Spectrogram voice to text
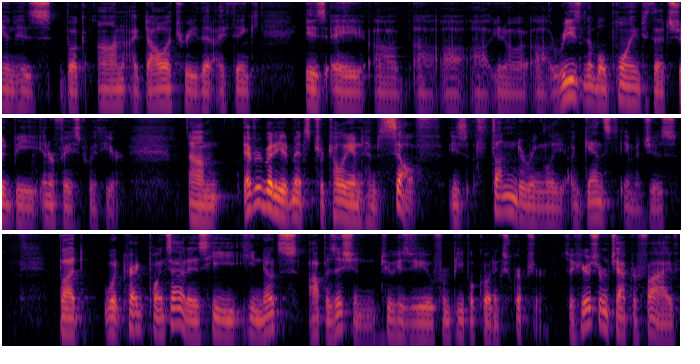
in his book on idolatry that I think is a, uh, uh, uh, you know, a reasonable point that should be interfaced with here. Um, everybody admits Tertullian himself is thunderingly against images, but what Craig points out is he, he notes opposition to his view from people quoting Scripture. So here's from chapter 5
